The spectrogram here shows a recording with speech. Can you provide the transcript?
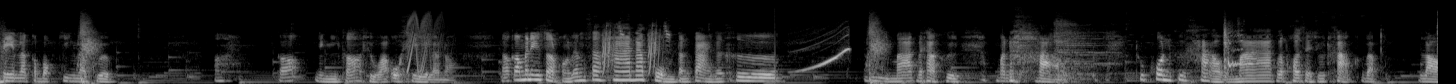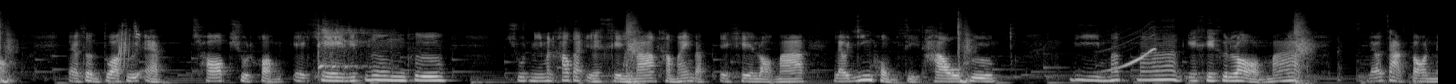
เต้นแล้วก็บล็อกกิ้งแล้วคือแบบอ้าวก็อย่างนี้ก็ถือว่าโอเคแล้วเนาะแล้วก็มาในส่วนของเรื่องเสื้อผ้าหน้าผมต่างๆ ก็คือดีมากเลยค่ะคือมันขาว ทุกคนคือขาวมากแล้วพอใส่ชุดขาวคือแบบหล่อแต่ส่วนตัวคือแอบชอบชุดของ AK นิดนึงคือชุดนี้มันเข้ากับ AK มากทำให้แบบ AK หล่อมาก แล้วยิ่งผมสีเทาคือ ดีมากๆ AK คือหล่อมาก แล้วจากตอนใน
